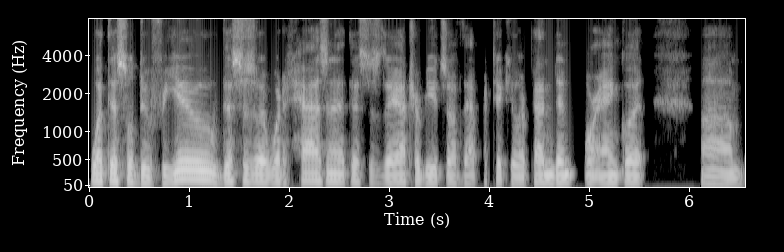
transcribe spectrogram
what this will do for you. This is a, what it has in it. This is the attributes of that particular pendant or anklet. Um,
